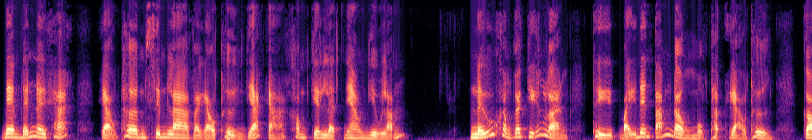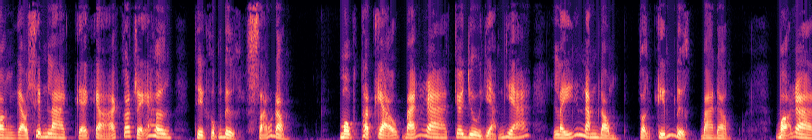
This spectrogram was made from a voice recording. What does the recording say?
Đem đến nơi khác, gạo thơm Simla và gạo thường giá cả không chênh lệch nhau nhiều lắm. Nếu không có chiến loạn thì 7 đến 8 đồng một thạch gạo thường, còn gạo Simla kể cả có rẻ hơn thì cũng được 6 đồng. Một thạch gạo bán ra cho dù giảm giá, lấy 5 đồng vẫn kiếm được 3 đồng. Bỏ ra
